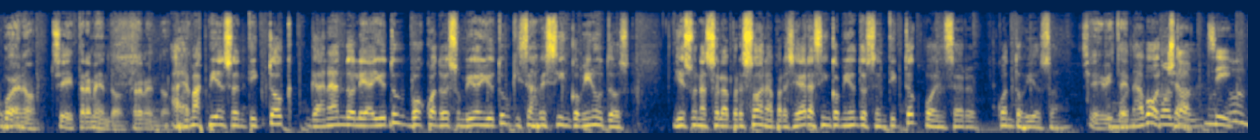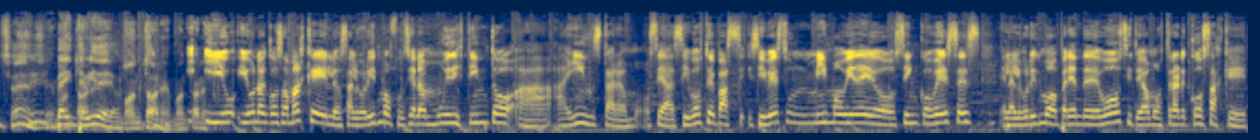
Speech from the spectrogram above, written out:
Bueno, sí, tremendo, tremendo. Además pienso en TikTok ganándole a YouTube. Vos cuando ves un video en YouTube quizás ves cinco minutos y es una sola persona. Para llegar a cinco minutos en TikTok pueden ser, ¿cuántos videos son? Sí, viste. Una Un bocha. montón, sí. Montón. Sí, Sí, sí, 20 montones, videos. Montones, montones. Y, una cosa más que los algoritmos funcionan muy distinto a, a Instagram. O sea, si vos te pas- si ves un mismo video cinco veces, el algoritmo aprende de vos y te va a mostrar cosas que,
